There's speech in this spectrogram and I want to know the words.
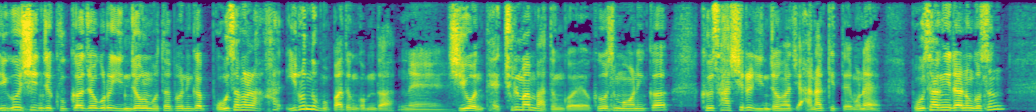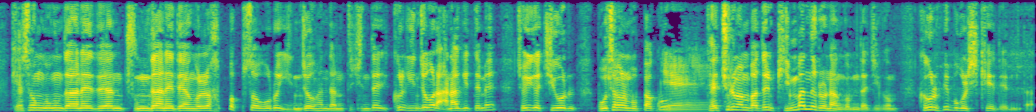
이것이 이제 국가적으로 인정을 못하다 보니까 보상을 하- 1원도 못 받은 겁니다. 네. 지원 대출만 받은 거예요. 그것은 뭐니까 그 사실을 인정하지 않았기 때문에 보상이라는 것은 개성공단에 대한 중단에 대한 걸 합법적으로 인정한다는 뜻인데 그걸 인정을 안 하기 때문에 저희가 지원 보상을 못 받고 예. 대출만 받으니 빚만 늘어난 겁니다. 지금 그걸 회복을 시켜야 됩니다.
